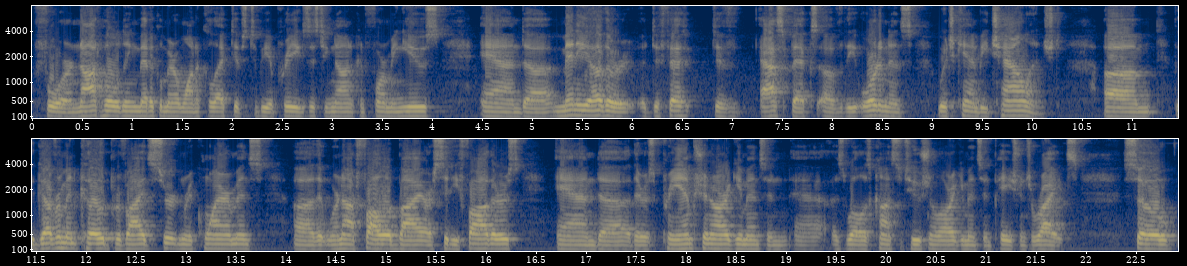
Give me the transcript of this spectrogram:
for not holding medical marijuana collectives to be a pre existing non conforming use, and uh, many other defective aspects of the ordinance which can be challenged. Um, the government code provides certain requirements uh, that were not followed by our city fathers, and uh, there's preemption arguments and uh, as well as constitutional arguments and patients' rights. So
